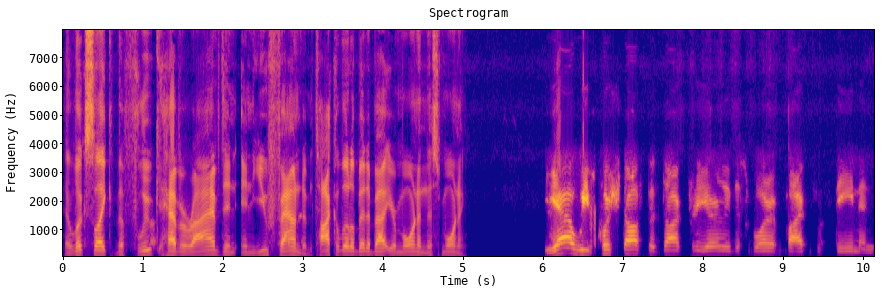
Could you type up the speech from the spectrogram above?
it looks like the fluke have arrived, and, and you found them. Talk a little bit about your morning this morning. Yeah, we pushed off the dock pretty early this morning at five fifteen and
